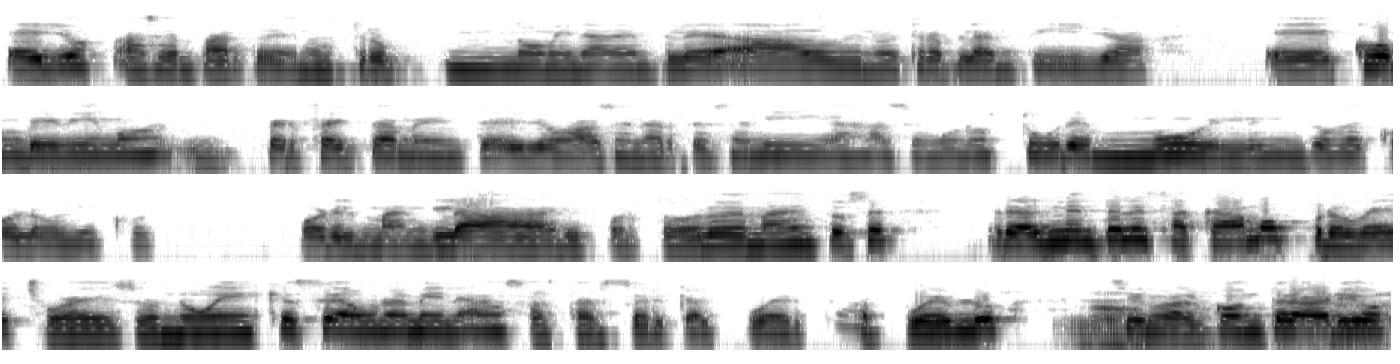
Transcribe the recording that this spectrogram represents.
ellos hacen parte de nuestra nómina de empleados, de nuestra plantilla, eh, convivimos perfectamente, ellos hacen artesanías, hacen unos tours muy lindos ecológicos por el manglar y por todo lo demás. Entonces, realmente le sacamos provecho a eso. No es que sea una amenaza estar cerca al, puerto, al pueblo, sino al contrario,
